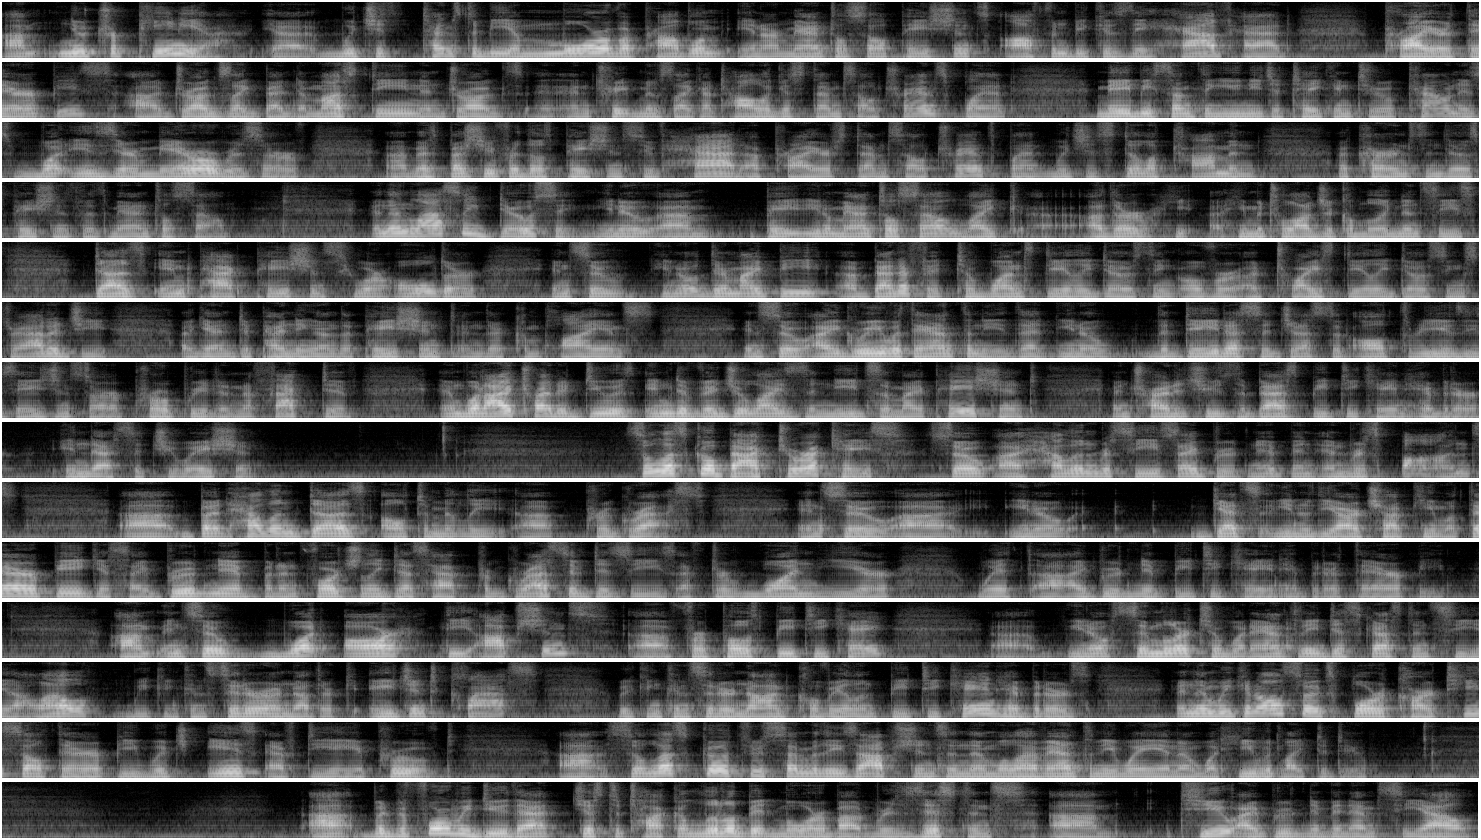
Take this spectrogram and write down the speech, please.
Um, neutropenia, uh, which is, tends to be a more of a problem in our mantle cell patients, often because they have had prior therapies, uh, drugs like bendamustine and drugs and treatments like autologous stem cell transplant, maybe something you need to take into account is what is their marrow reserve, um, especially for those patients who've had a prior stem cell transplant, which is still a common occurrence in those patients with mantle cell. And then lastly, dosing. You know, um, you know, mantle cell, like uh, other he- hematological malignancies, does impact patients who are older. And so, you know, there might be a benefit to once daily dosing over a twice daily dosing strategy, again, depending on the patient and their compliance. And so I agree with Anthony that, you know, the data suggests that all three of these agents are appropriate and effective. And what I try to do is individualize the needs of my patient and try to choose the best BTK inhibitor in that situation. So let's go back to our case. So uh, Helen receives ibrutinib and, and responds, uh, but Helen does ultimately uh, progress. And so, uh, you know, gets you know the R-CHOP chemotherapy, gets ibrutinib, but unfortunately does have progressive disease after one year with uh, ibrutinib BTK inhibitor therapy. Um, and so, what are the options uh, for post BTK? Uh, you know, similar to what Anthony discussed in CLL, we can consider another agent class. We can consider non-covalent BTK inhibitors, and then we can also explore CAR T cell therapy, which is FDA approved. Uh, so let's go through some of these options and then we'll have Anthony weigh in on what he would like to do. Uh, but before we do that, just to talk a little bit more about resistance um, to ibrutinib and MCL,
